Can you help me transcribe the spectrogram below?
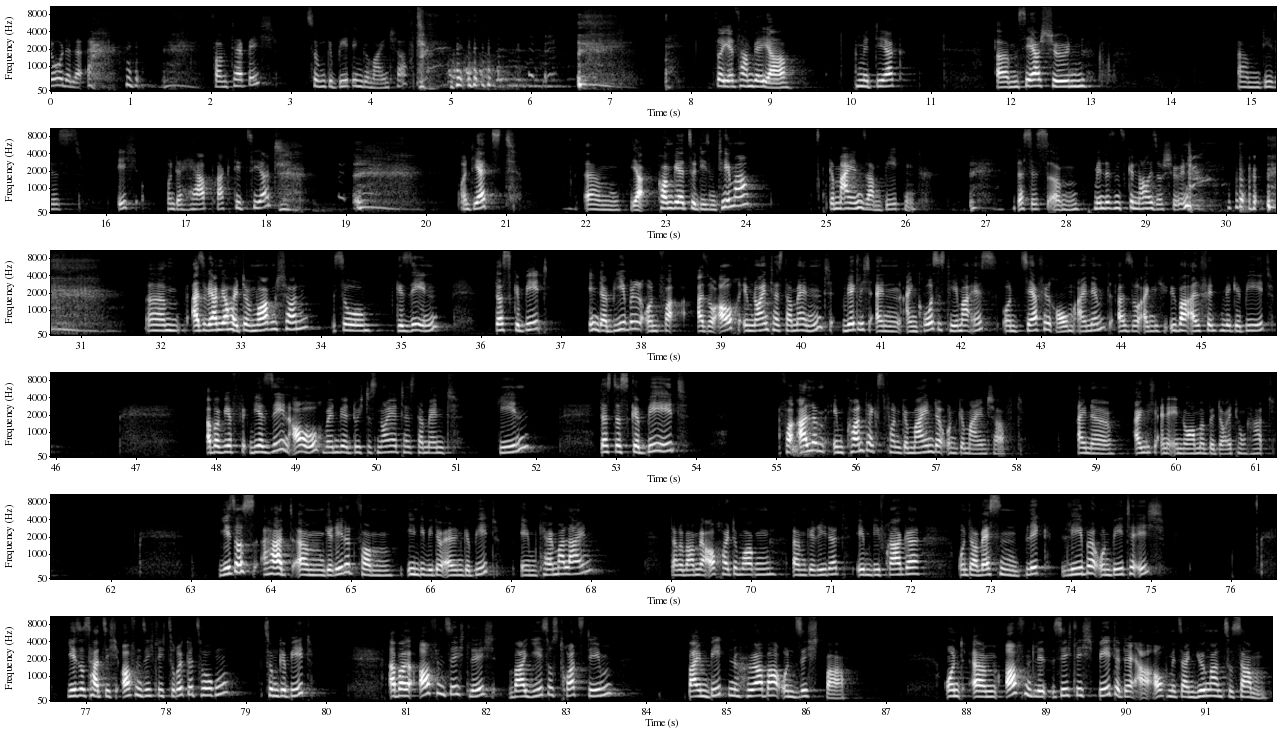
So, Dele. vom Teppich zum Gebet in Gemeinschaft. so, jetzt haben wir ja mit Dirk ähm, sehr schön ähm, dieses Ich und der Herr praktiziert. Und jetzt ähm, ja, kommen wir zu diesem Thema, gemeinsam beten. Das ist ähm, mindestens genauso schön. Ähm, also wir haben ja heute Morgen schon so gesehen, dass Gebet in der Bibel und also auch im Neuen Testament wirklich ein, ein großes Thema ist und sehr viel Raum einnimmt. Also eigentlich überall finden wir Gebet. Aber wir, wir sehen auch, wenn wir durch das Neue Testament gehen, dass das Gebet vor allem im Kontext von Gemeinde und Gemeinschaft eine, eigentlich eine enorme Bedeutung hat. Jesus hat ähm, geredet vom individuellen Gebet im Kämmerlein. Darüber haben wir auch heute Morgen ähm, geredet. Eben die Frage, unter wessen Blick lebe und bete ich. Jesus hat sich offensichtlich zurückgezogen zum Gebet, aber offensichtlich war Jesus trotzdem beim Beten hörbar und sichtbar. Und ähm, offensichtlich betete er auch mit seinen Jüngern zusammen,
